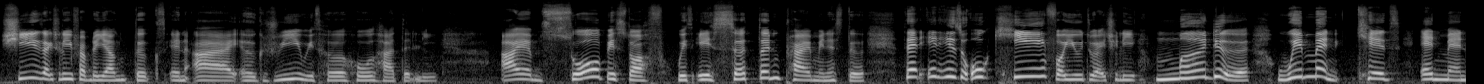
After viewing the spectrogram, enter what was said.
she is actually from the young turks and i agree with her wholeheartedly I am so pissed off with a certain prime minister that it is okay for you to actually murder women, kids, and men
